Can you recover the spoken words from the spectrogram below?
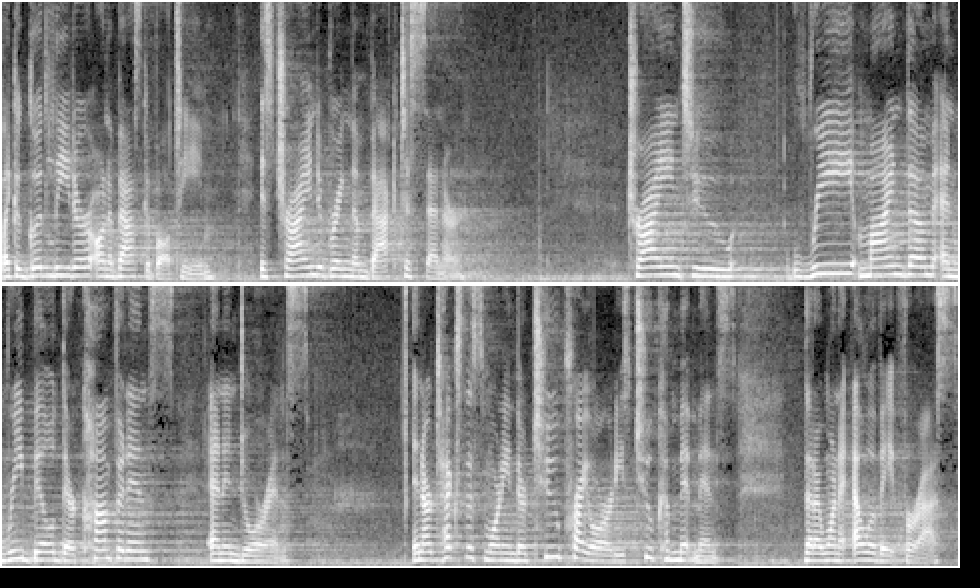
like a good leader on a basketball team, is trying to bring them back to center, trying to remind them and rebuild their confidence and endurance. In our text this morning, there are two priorities, two commitments that I want to elevate for us,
